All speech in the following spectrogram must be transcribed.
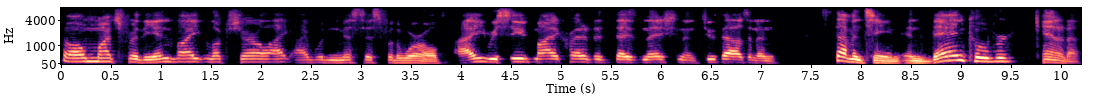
so much for the invite. Look, Cheryl, I, I wouldn't miss this for the world. I received my accredited designation in 2017 in Vancouver, Canada.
